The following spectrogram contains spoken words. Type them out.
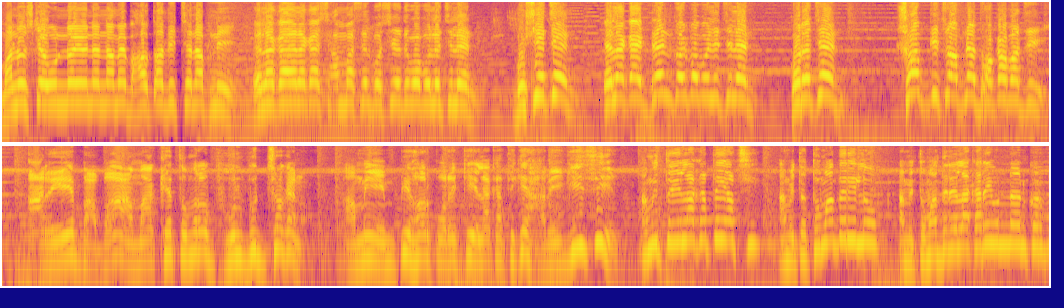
মানুষকে উন্নয়নের নামে ভাওতা দিচ্ছেন আপনি। এলাকায় এলাকায় সাম্বাসেল বসিয়ে দেবো বলেছিলেন। বসিয়েছেন? এলাকায় ড্রেন করব বলেছিলেন। করেছেন? সব কিছু আপনার ধোকাবাজি। আরে বাবা আমাকে তোমরা ভুল বুঝছ কেন? আমি এমপি হওয়ার পরে কি এলাকা থেকে হারিয়ে গিয়েছি? আমি তো এলাকাতেই আছি। আমি তো তোমাদেরই লোক। আমি তোমাদের এলাকারই উন্নয়ন করব।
